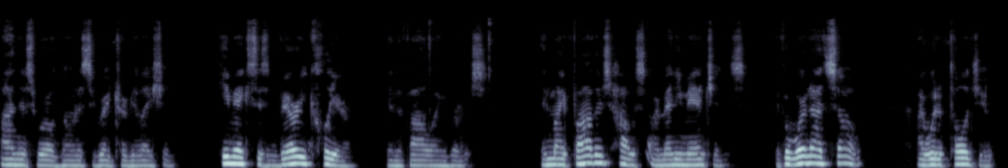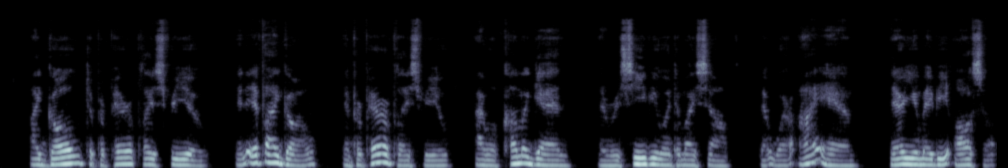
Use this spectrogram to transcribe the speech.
on this world known as the Great Tribulation. He makes this very clear in the following verse In my Father's house are many mansions. If it were not so, I would have told you, I go to prepare a place for you. And if I go and prepare a place for you, I will come again and receive you into myself, that where I am, there you may be also.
